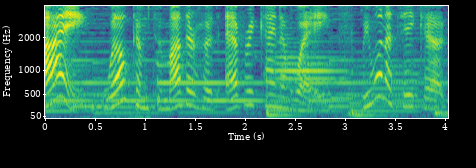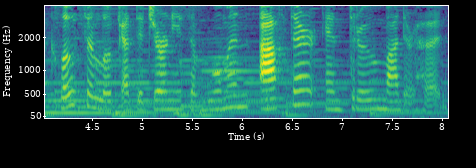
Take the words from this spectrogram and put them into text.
Hi, welcome to Motherhood Every Kind of Way. We want to take a closer look at the journeys of women after and through motherhood.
